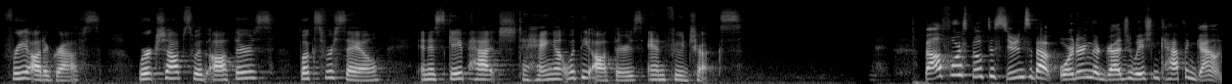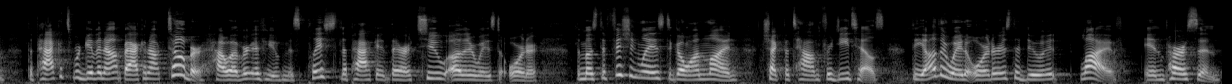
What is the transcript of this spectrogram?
free autographs, workshops with authors, books for sale, an escape hatch to hang out with the authors, and food trucks. Balfour spoke to students about ordering their graduation cap and gown. The packets were given out back in October. However, if you have misplaced the packet, there are two other ways to order. The most efficient way is to go online, check the Talon for details. The other way to order is to do it live, in person.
